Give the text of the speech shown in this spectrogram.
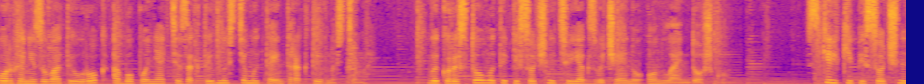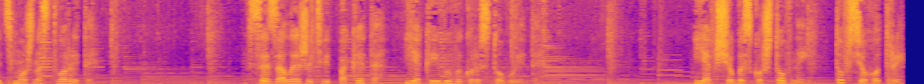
організувати урок або поняття з активностями та інтерактивностями, використовувати пісочницю як звичайну онлайн-дошку. Скільки пісочниць можна створити? Все залежить від пакета, який ви використовуєте. Якщо безкоштовний, то всього три.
